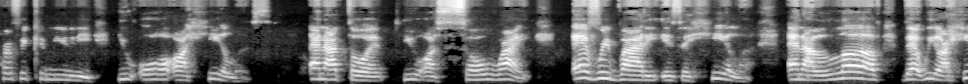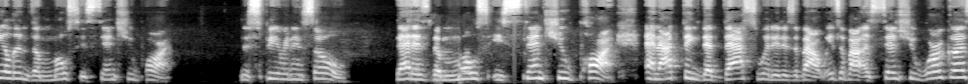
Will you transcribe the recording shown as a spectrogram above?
perfect community. You all are healers. And I thought, You are so right. Everybody is a healer. And I love that we are healing the most essential part the spirit and soul. That is the most essential part. And I think that that's what it is about. It's about essential workers.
